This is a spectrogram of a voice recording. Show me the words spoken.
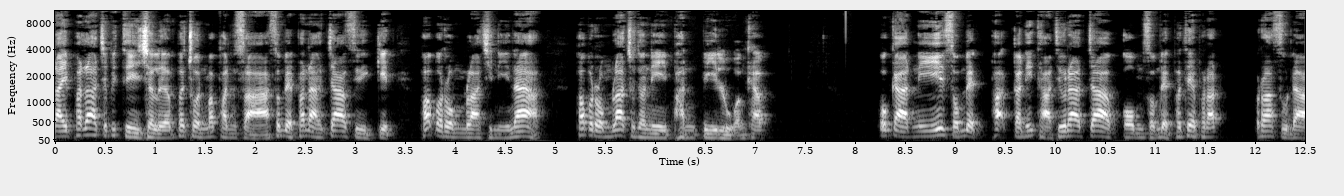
ในพระราชพิธีเฉลิมพระชนมพรรษา สมเด็จพระนางเจ้าสิริกิติ์พระบรมราชินีนาถพระบรมราชชนนีพันปีหลวงครับ โอกาสนี้สมเด็จพระกนิษฐาธิราชเจ้ากรมสมเด็จพระเทพรัตนราชสุดา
